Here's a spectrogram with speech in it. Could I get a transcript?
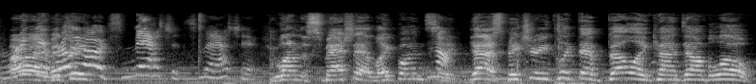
All ring right, it make sure really you, hard. Smash it. Smash it. you want them to smash that like button. Say No. yes. Make sure you click that bell icon down below.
